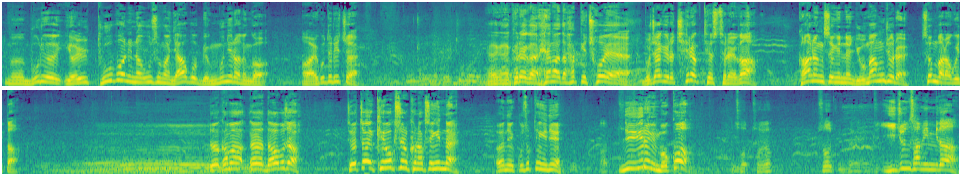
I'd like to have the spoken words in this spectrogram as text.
뭐 무려 12번이나 우승한 야구 명문이라는 거 알고들 있지? 그래가 해마다 학기 초에 무작위로 체력 테스트를 해가 가능성 있는 유망주를 선발하고 있다. 저 가만 야, 나와보자. 저짝에 키 혹시로 큰 학생 있네. 아니 구석탱이니? 네 이름이 뭐고? 저, 저요? 저, 이준삼입니다.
